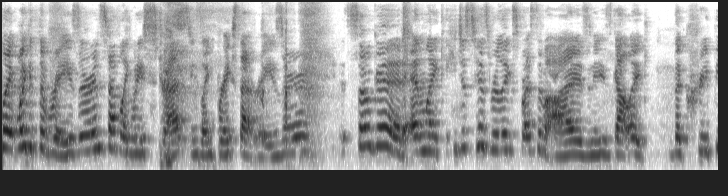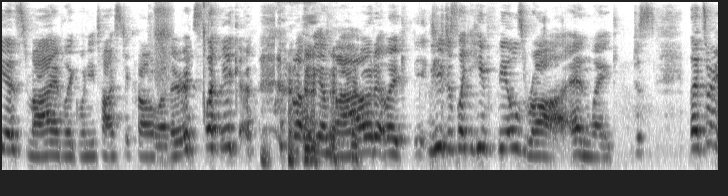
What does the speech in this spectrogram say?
like look at the razor and stuff. Like when he's stressed, he's like breaks that razor. It's so good. And like he just has really expressive eyes, and he's got like the creepiest vibe. Like when he talks to Carl Weathers, like about being loud. Like he just like he feels raw and like just that's what,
